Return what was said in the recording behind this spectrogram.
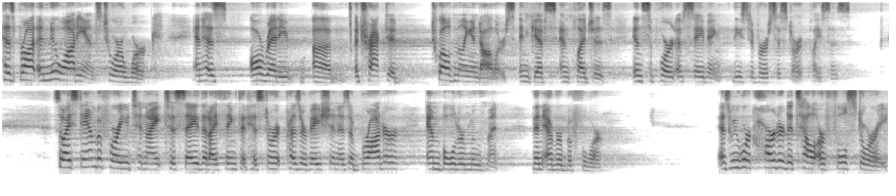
has brought a new audience to our work and has already um, attracted $12 million in gifts and pledges in support of saving these diverse historic places. So I stand before you tonight to say that I think that historic preservation is a broader and bolder movement than ever before. As we work harder to tell our full story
